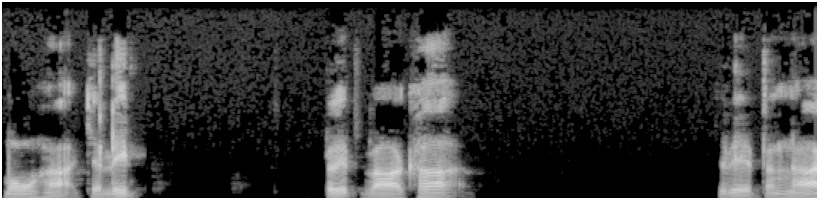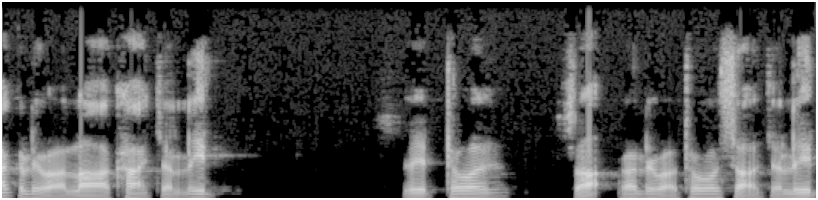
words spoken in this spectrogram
โมหะจริตติดราคะจริตตัณหาก็เรียกว่าราคะจริตจริตโทสะก็เรียกว่าโทสะจริต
